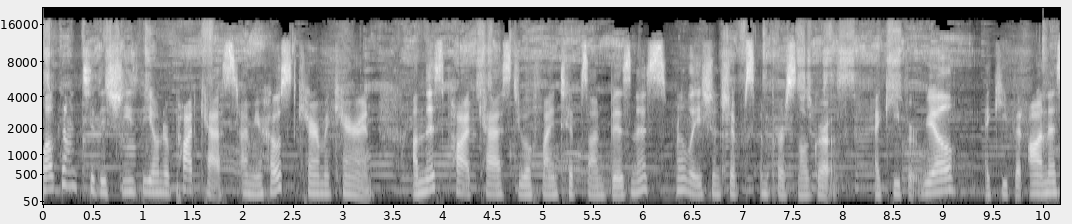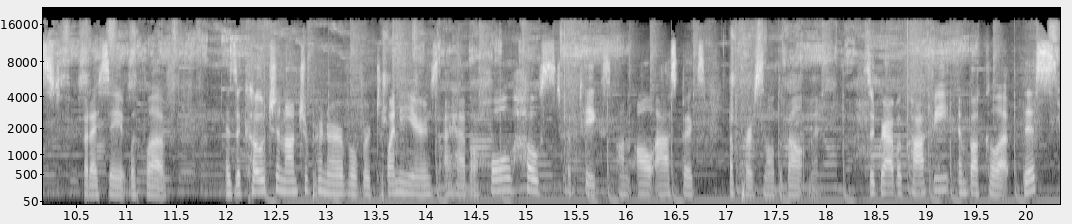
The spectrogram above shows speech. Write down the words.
Welcome to the She's the Owner podcast. I'm your host, Karen McCarran. On this podcast, you will find tips on business, relationships, and personal growth. I keep it real, I keep it honest, but I say it with love. As a coach and entrepreneur of over 20 years, I have a whole host of takes on all aspects of personal development. So grab a coffee and buckle up. This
